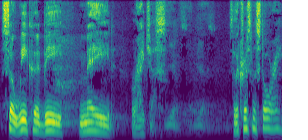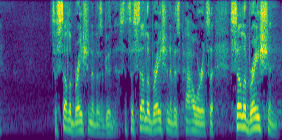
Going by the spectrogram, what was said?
So we could be made righteous. So the Christmas story, it's a celebration of His goodness. It's a celebration of His power. It's a celebration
